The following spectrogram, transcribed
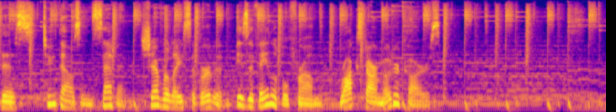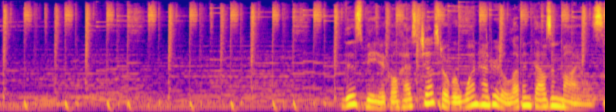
This 2007 Chevrolet Suburban is available from Rockstar Motor Cars. This vehicle has just over 111,000 miles.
